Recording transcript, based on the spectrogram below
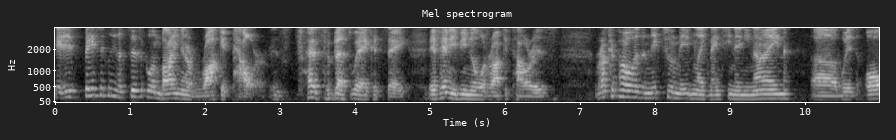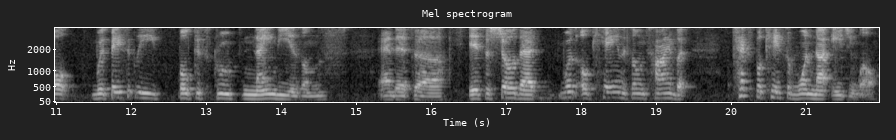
it's basically the physical embodiment of rocket power. Is that's the best way I could say. If any of you know what rocket power is, rocket power was a Nicktoon made in like 1999 uh, with all with basically focus grouped 90isms, and it uh, it's a show that was okay in its own time, but textbook case of one not aging well.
